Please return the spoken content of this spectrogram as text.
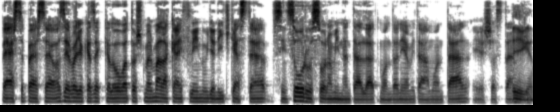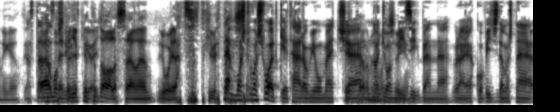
Persze, persze, azért vagyok ezekkel óvatos, mert Malakai Flynn ugyanígy kezdte, szint szóról szóra mindent el lehet mondani, amit elmondtál, és aztán... Igen, igen. Aztán Bár most egyébként ki, a Dallas ellen jó játszott kivételesen. Nem, most, most volt két-három jó meccse, Két-három jó nagyon meccse, bízik benne Rajakovics, de most ne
